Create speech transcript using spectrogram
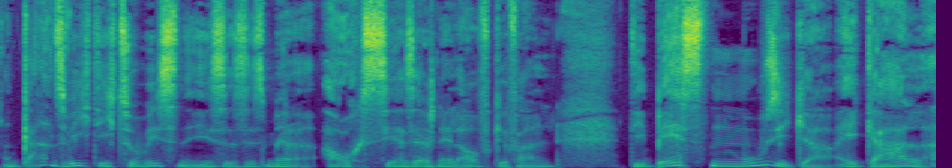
Und ganz wichtig zu wissen ist, es ist mir auch sehr, sehr schnell aufgefallen, die besten Musiker, egal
